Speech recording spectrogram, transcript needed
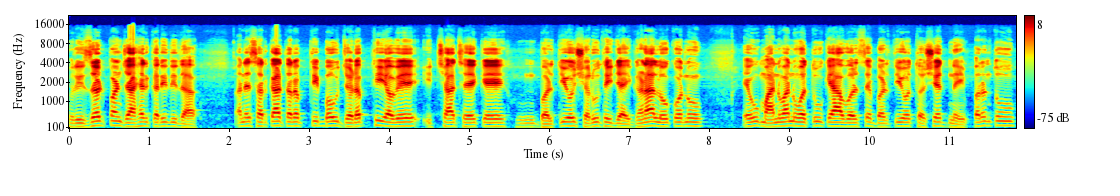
રિઝલ્ટ પણ જાહેર કરી દીધા. અને સરકાર તરફથી બહુ ઝડપથી હવે ઈચ્છા છે કે ભરતીઓ શરૂ થઈ જાય. ઘણા લોકોનું એવું માનવાનું હતું કે આ વર્ષે ભરતીઓ થશે જ નહીં. પરંતુ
